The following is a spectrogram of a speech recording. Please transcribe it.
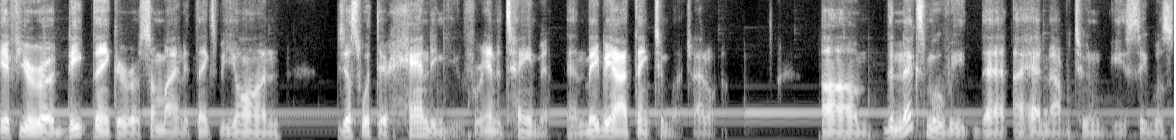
if you're a deep thinker or somebody that thinks beyond just what they're handing you for entertainment, and maybe I think too much. I don't know. Um, the next movie that I had an opportunity to see was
